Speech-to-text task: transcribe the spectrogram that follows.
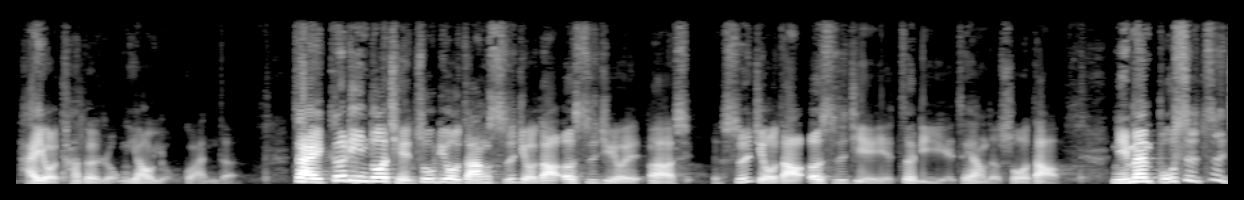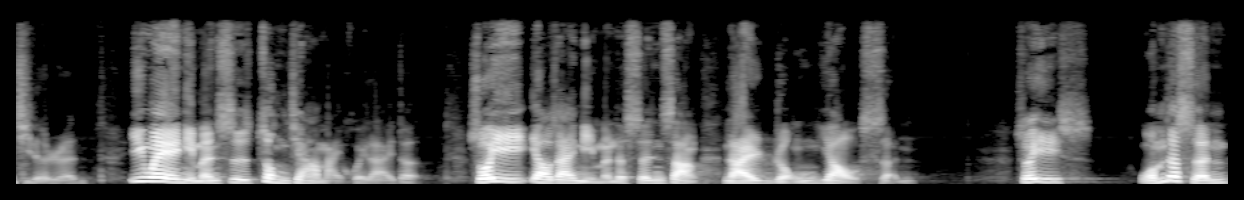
还有他的荣耀有关的。在哥林多前书六章十九到二十九啊，十九到二十节这里也这样的说道：你们不是自己的人，因为你们是重价买回来的，所以要在你们的身上来荣耀神。所以我们的神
